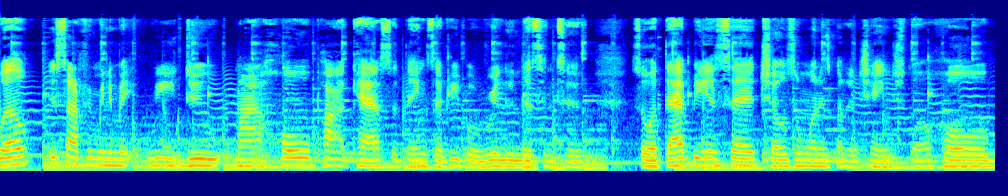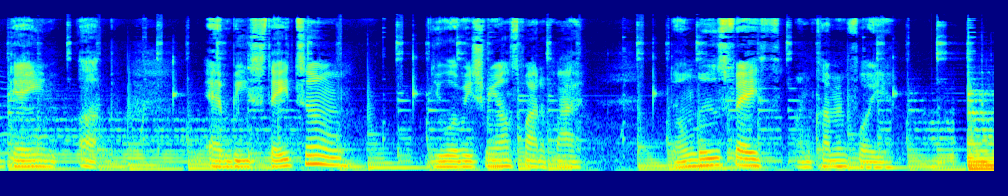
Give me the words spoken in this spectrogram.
well, it's time for me to make redo my whole podcast of things that people really listen to. So, with that being said, Chosen One is going to change the whole game up. And be stay tuned. You will reach me on Spotify. Don't lose faith. I'm coming for you.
